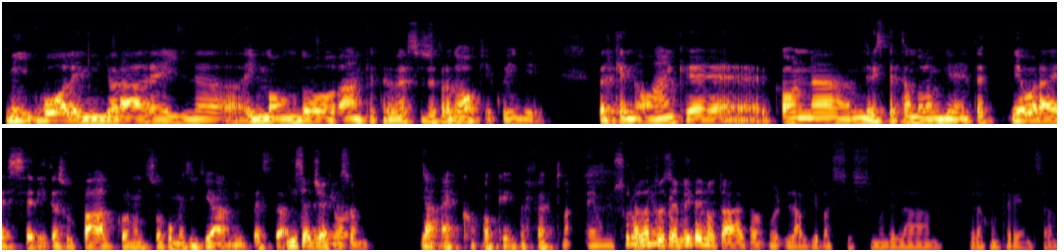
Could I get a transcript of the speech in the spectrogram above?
mi vuole migliorare il, il mondo anche attraverso i suoi prodotti e quindi perché no, anche con, uh, rispettando l'ambiente. E ora è salita sul palco, non so come si chiami questa. Lisa Jackson. Ah, ecco, ok, perfetto. Ma è un solo Tra l'altro, se avete notato, l'audio è bassissimo della, della, conferenza.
